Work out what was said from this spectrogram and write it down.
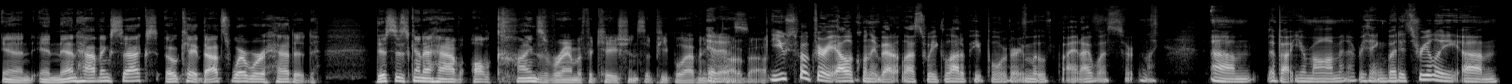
and and then having sex okay that's where we're headed. This is going to have all kinds of ramifications that people haven't even thought about. You spoke very eloquently about it last week. A lot of people were very moved by it. I was certainly um, about your mom and everything but it's really um,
